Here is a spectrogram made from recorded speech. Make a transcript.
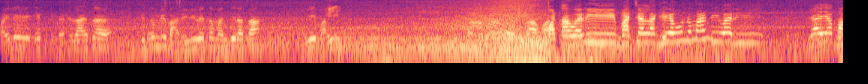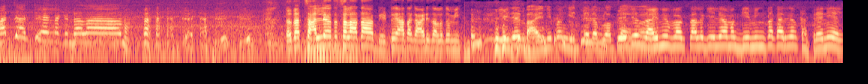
पहिले एक ठिकाणी जायचं आहे. तिथून मी भारी व्ह्यू येतं मंदिराचा. ए भाई. पटावरी बाच्याला घेऊन मांडीवरी. या या भाच्याचे लग्नाला. आता चालले होतं चला आता भेटूया आता गाडी चालवतो मी. तेजस भाईनी पण घेतलेला ब्लॉग तेजस राईने ब्लॉग चालू केली मग गेमिंगचा कार्यक्रम खत्र्याने येईल.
